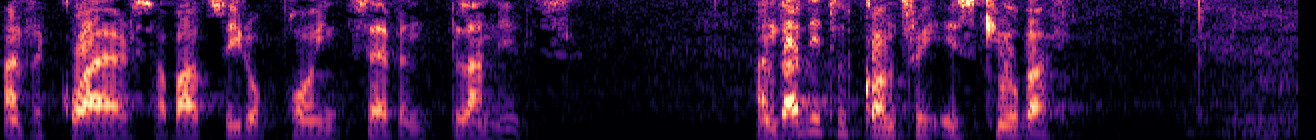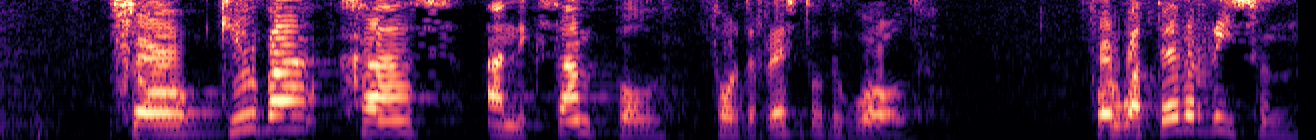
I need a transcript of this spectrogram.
and requires about 0.7 planets. And that little country is Cuba. So Cuba has an example for the rest of the world. For whatever reason,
